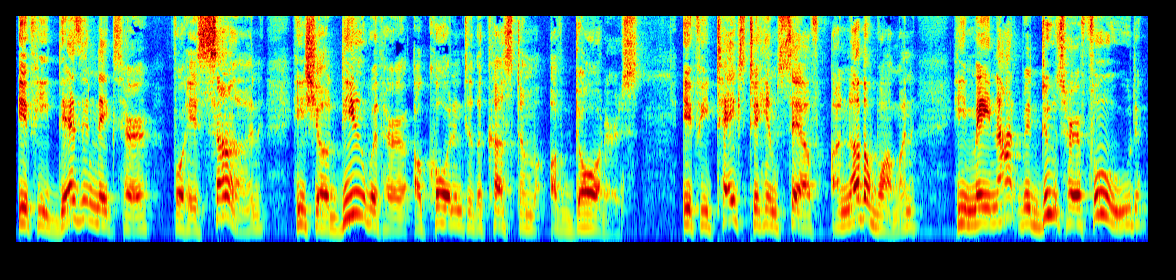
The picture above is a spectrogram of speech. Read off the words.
If he designates her for his son, he shall deal with her according to the custom of daughters. If he takes to himself another woman, he may not reduce her food,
